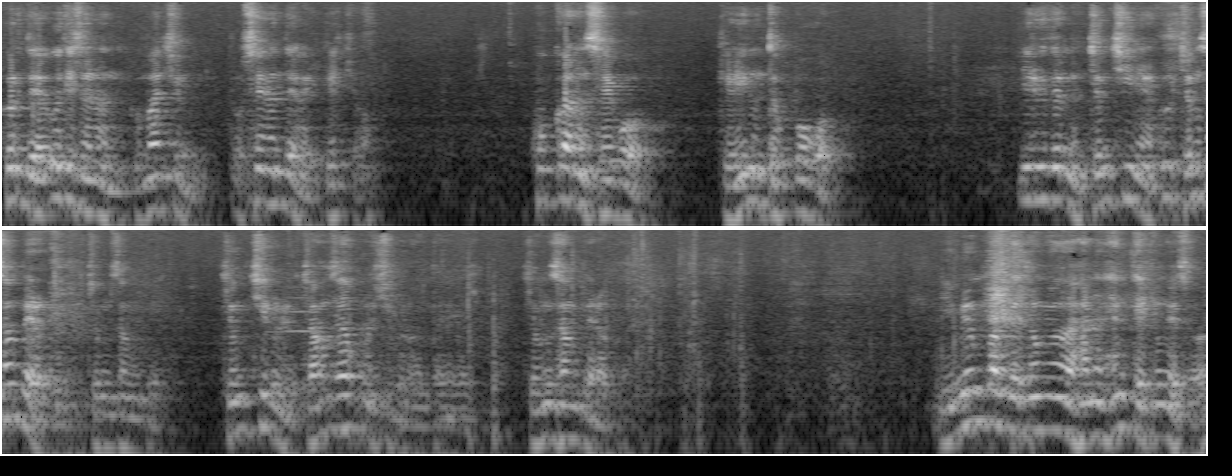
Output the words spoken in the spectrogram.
그런데 어디서는 그만큼 또 세는 데가 있겠죠. 국가는 세고, 개인은 덕 보고, 이렇게 되면 정치인이 그걸 정상배라고 해요. 정상배. 정치를 장사꾼식으로 한다 해가지고. 정상배라고 해요. 이명박 대통령이 하는 행태 중에서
